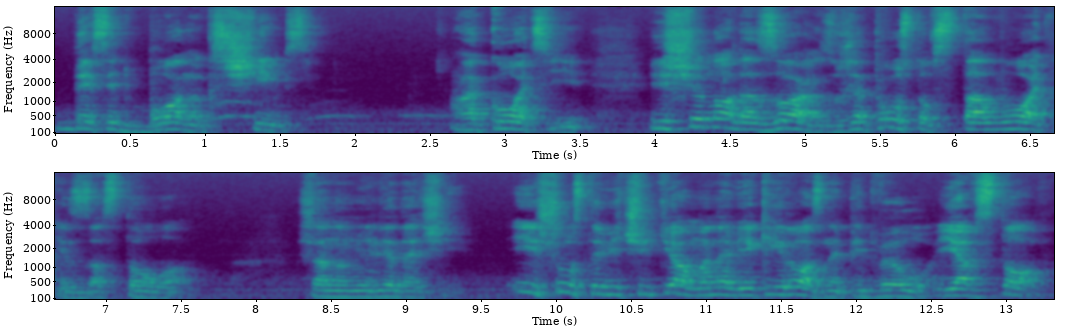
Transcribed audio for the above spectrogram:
10 банок з чимсь. Акоції. І що треба зараз вже просто вставати із-за стола, шановні глядачі. І шосте відчуття мене в який раз не підвело. Я встав,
